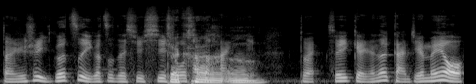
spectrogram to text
等于是一个字一个字的去吸收它，的含义，嗯，对，所以给人的感觉没有。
